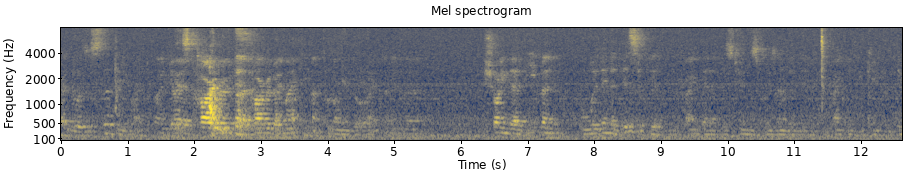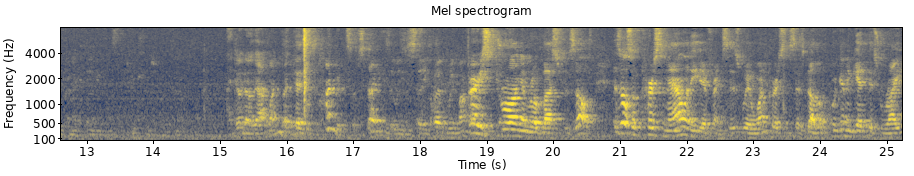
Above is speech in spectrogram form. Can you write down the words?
There was a by Yes. uh, Harvard, uh, Harvard MIT not too long ago, right? I mean, uh, showing that even within a discipline, the fact that the students, for example, they frankly came from different academic institutions, for example. I don't know that one, but there's hundreds of studies. There was a study quite remarkable. Very strong and robust results. There's also personality differences where one person says, no, look, we're going to get this right.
